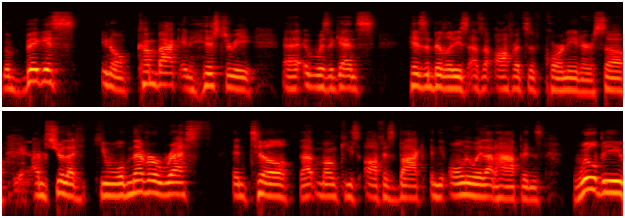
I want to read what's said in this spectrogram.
the biggest you know comeback in history. Uh, it was against his abilities as an offensive coordinator. So yeah. I'm sure that he will never rest until that monkey's off his back. And the only way that happens will be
